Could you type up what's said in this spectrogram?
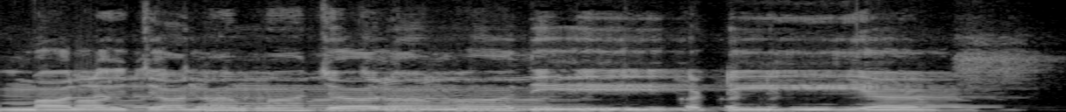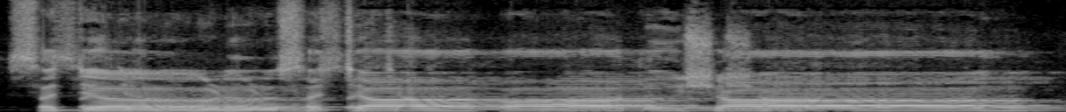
ਮਲ ਜਨਮ ਜਨਮ ਦੀ ਕਟੀਐ। ਸਜਣ ਸਚਾ ਪਾਤਸ਼ਾਹ,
